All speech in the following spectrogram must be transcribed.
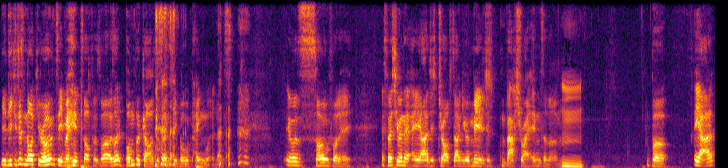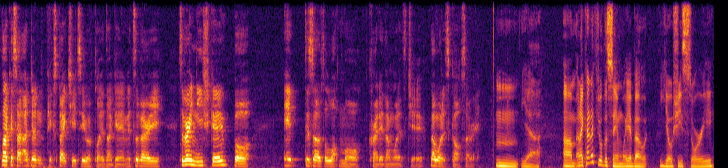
you, you could just knock your own teammates off as well it's like bumper cars essentially but with penguins it was so funny especially when the ai just drops down you immediately just bash right into them mm, but yeah, like I said, I didn't expect you to have played that game. It's a very it's a very niche game, but it deserves a lot more credit than what it's due than what it's got. Sorry. mm, yeah. Um, and I kind of feel the same way about Yoshi's Story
